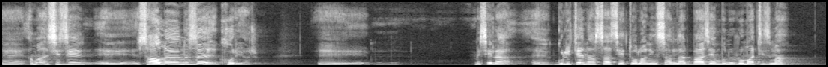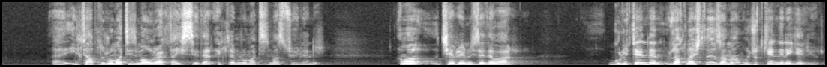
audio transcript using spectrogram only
Ee, ama sizin e, sağlığınızı koruyor. Ee, mesela e, gluten hassasiyeti olan insanlar bazen bunu romatizma e, iltihaplı romatizma olarak da hisseder. Eklem romatizması söylenir. Ama çevremizde de var. Glutenden uzaklaştığı zaman vücut kendine geliyor.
